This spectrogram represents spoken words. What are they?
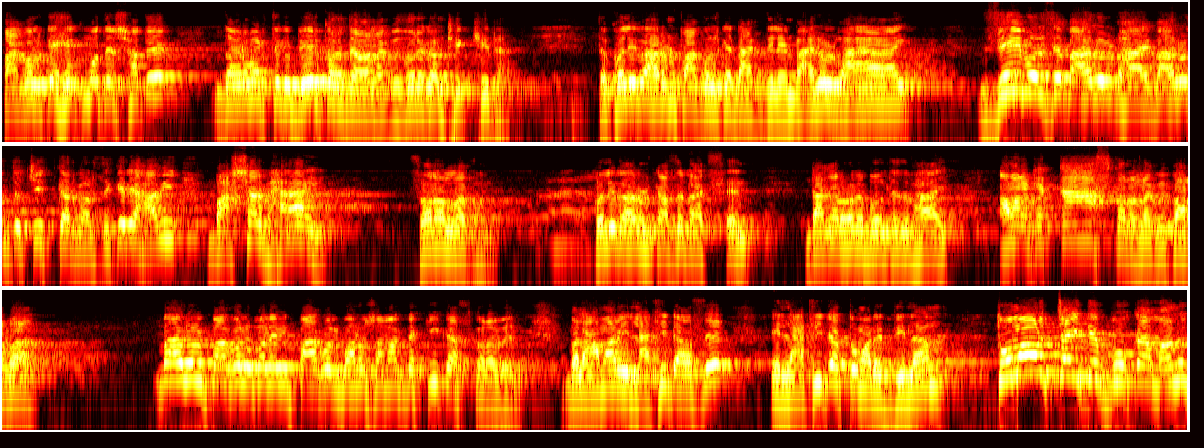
পাগলকে হেকমতের সাথে দরবার থেকে বের করে দেওয়া লাগবে। তোর এখন ঠিক কিনা? তো খলিফা হারুন পাগলকে ডাক দিলেন, বাহলুল ভাই। যেই বলছে বাহলুল ভাই, বাহলুল তো চিৎকার মারছে, কে রে আমি বাদশার ভাই? সরাল্লাখন খলিফা হারুন কাছে ডাকছেন, ডাকার পরে বলতেছে, ভাই, আমার একটা কাজ করা লাগবে, পারবা? বাহলুল পাগল বলে, আমি পাগল মানুষ, আমাকে কি কাজ করাবেন? বলে, আমার এই লাঠিটা আছে, এই লাঠিটা তোমারে দিলাম। তোমার চাইতে বোকা মানুষ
